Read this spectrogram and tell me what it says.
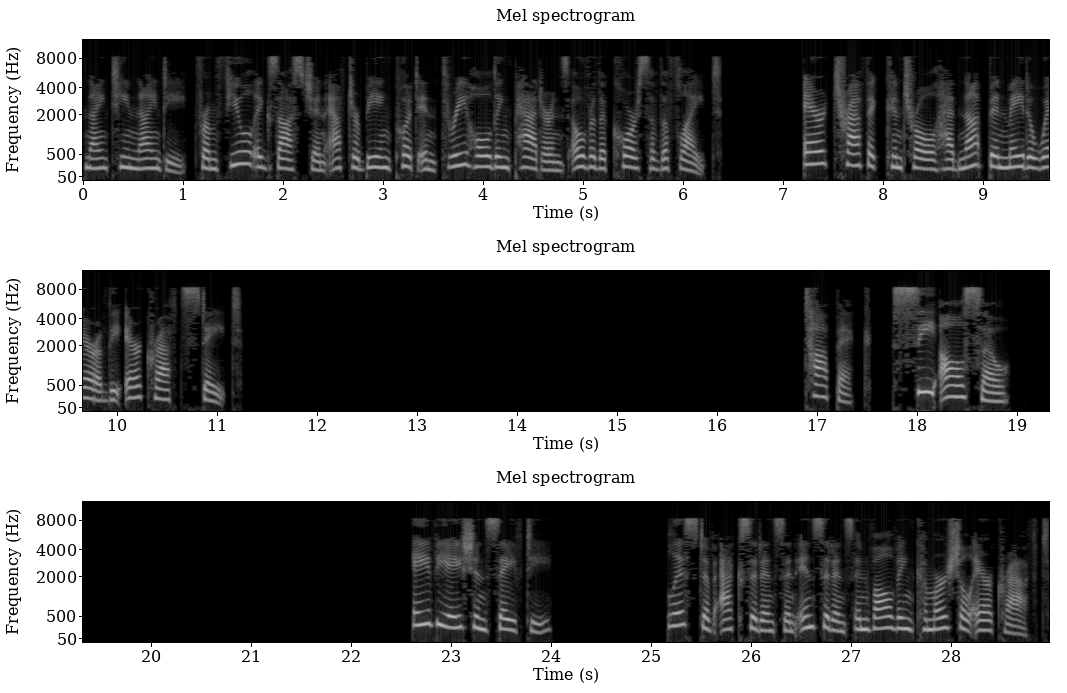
1990, from fuel exhaustion after being put in three holding patterns over the course of the flight. Air traffic control had not been made aware of the aircraft's state. Topic. See also. Aviation safety. List of accidents and incidents involving commercial aircraft.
